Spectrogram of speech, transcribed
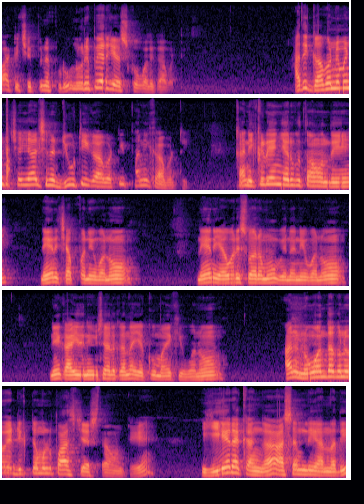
పార్టీ చెప్పినప్పుడు నువ్వు రిపేర్ చేసుకోవాలి కాబట్టి. అది గవర్నమెంట్ చేయాల్సిన డ్యూటీ కాబట్టి పని కాబట్టి. కానీ ఇక్కడ ఏం జరుగుతూ ఉంది? నేను చెప్పనివ్వను. నేను ఎవరి స్వరము విననివ్వను. నీకు ఐదు నిమిషాల కన్నా ఎక్కువ మైక్ ఇవ్వను. అని నువ్వందకు నువ్వే డిక్టములు పాస్ చేస్తూ ఉంటే ఏ రకంగా అసెంబ్లీ అన్నది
